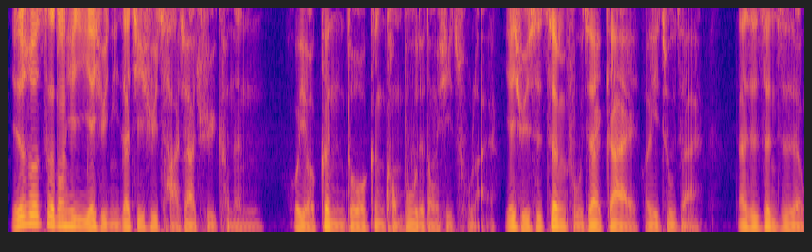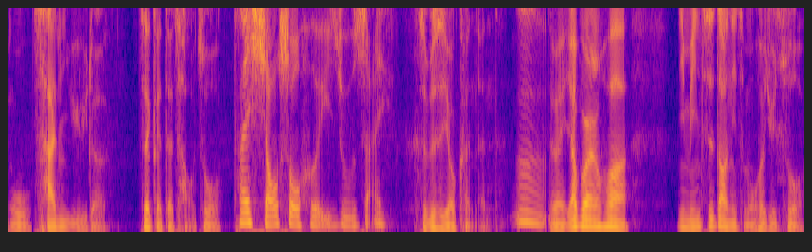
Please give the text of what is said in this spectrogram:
也就是说，这个东西也许你再继续查下去，可能会有更多更恐怖的东西出来。也许是政府在盖合宜住宅，但是政治人物参与了这个的炒作，他在销售合宜住宅，是不是有可能？嗯，对，要不然的话，你明知道你怎么会去做，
